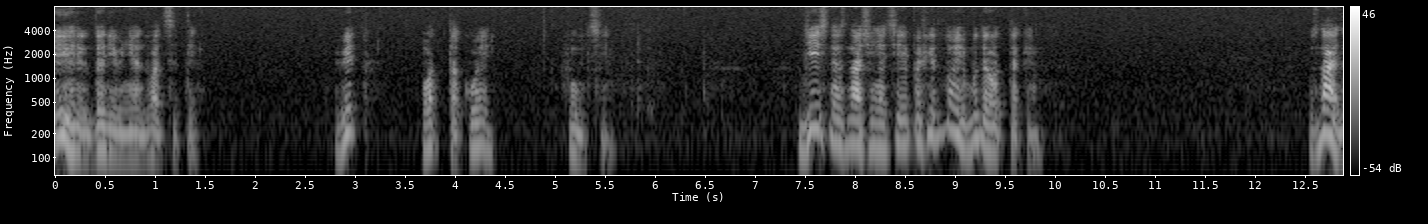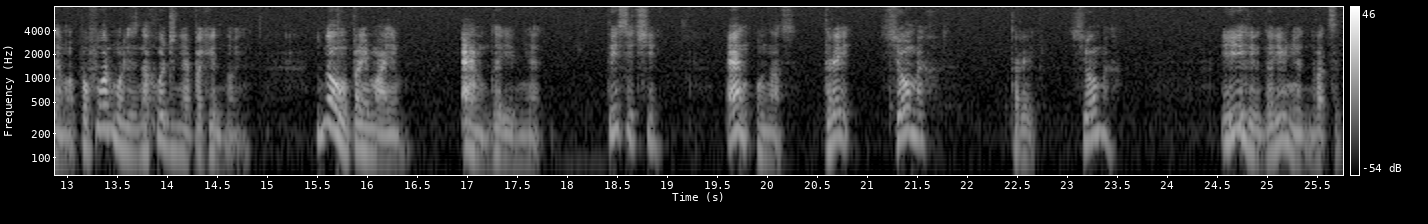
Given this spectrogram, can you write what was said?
y дорівнює 20 від от такої функції. Дійсне значення цієї похідної буде от таким. Знайдемо по формулі знаходження похідної. Знову приймаємо m дорівнює 1000, n у нас 3 сьомих, 3 сьомих і y дорівнює 20.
